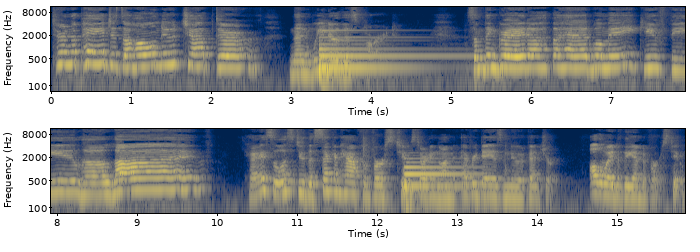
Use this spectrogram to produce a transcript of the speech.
Turn the page, it's a whole new chapter. And then we know this part. Something great up ahead will make you feel alive. Okay, so let's do the second half of verse 2, starting on every day is a new adventure, all the way to the end of verse 2.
